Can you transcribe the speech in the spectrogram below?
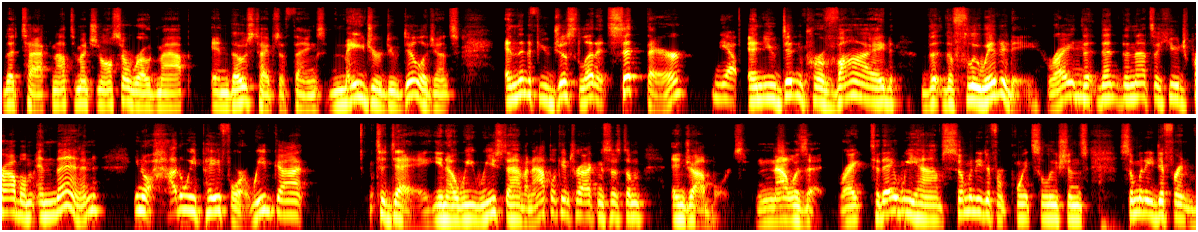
the tech, not to mention also roadmap and those types of things, major due diligence. And then if you just let it sit there Yep. and you didn't provide the, the fluidity, right? Mm. Th- then, then that's a huge problem. And then, you know, how do we pay for it? We've got today, you know, we, we used to have an applicant tracking system and job boards. And that was it, right? Today we have so many different point solutions, so many different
